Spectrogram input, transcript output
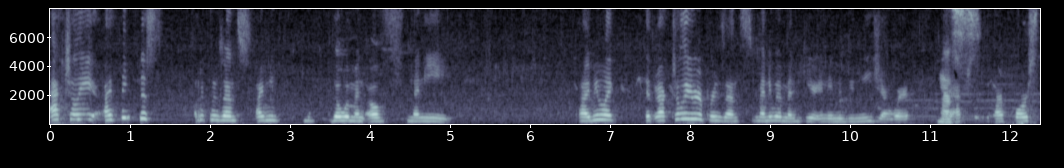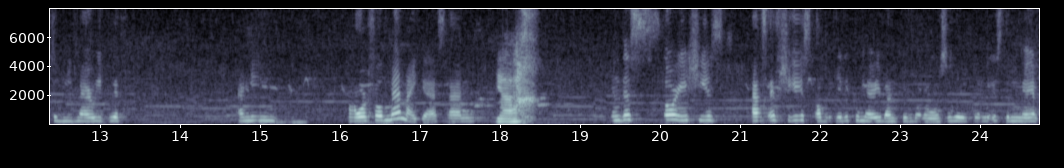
actually, I think this represents, I mean, the women of many. I mean, like, it actually represents many women here in Indonesia where they Yes. actually are forced to be married with, I mean, powerful men, I guess. And Yeah. in this story, she is as if she is obligated to marry Bandung Bondowoso, who literally is the man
